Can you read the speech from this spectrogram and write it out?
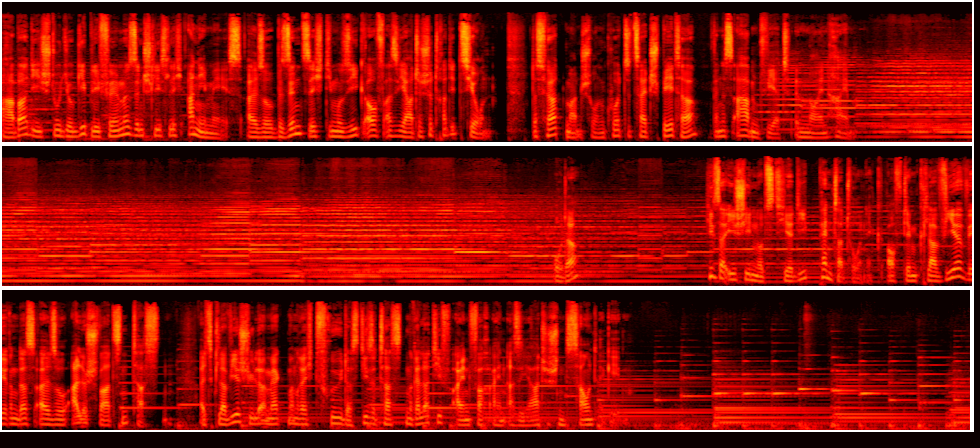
Aber die Studio Ghibli-Filme sind schließlich Animes, also besinnt sich die Musik auf asiatische Tradition. Das hört man schon kurze Zeit später, wenn es Abend wird im neuen Heim. Oder? Hisaishi nutzt hier die Pentatonik. Auf dem Klavier wären das also alle schwarzen Tasten. Als Klavierschüler merkt man recht früh, dass diese Tasten relativ einfach einen asiatischen Sound ergeben.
